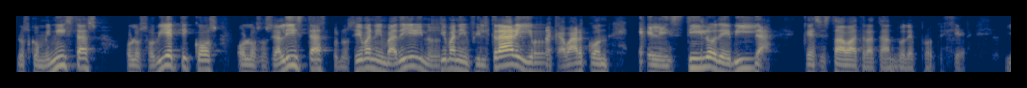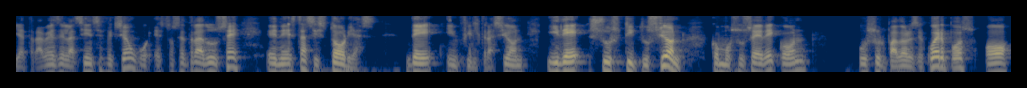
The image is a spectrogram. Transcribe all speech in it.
los comunistas o los soviéticos o los socialistas pues nos iban a invadir y nos iban a infiltrar y iban a acabar con el estilo de vida que se estaba tratando de proteger. Y a través de la ciencia ficción, esto se traduce en estas historias de infiltración y de sustitución, como sucede con usurpadores de cuerpos o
